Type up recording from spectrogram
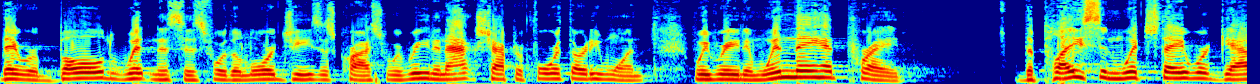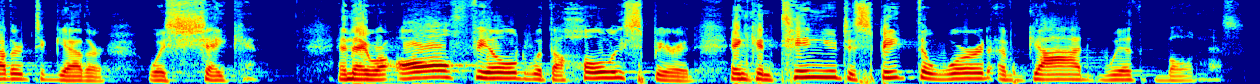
They were bold witnesses for the Lord Jesus Christ. We read in Acts chapter 4:31, we read, "And when they had prayed, the place in which they were gathered together was shaken." And they were all filled with the Holy Spirit and continued to speak the word of God with boldness.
